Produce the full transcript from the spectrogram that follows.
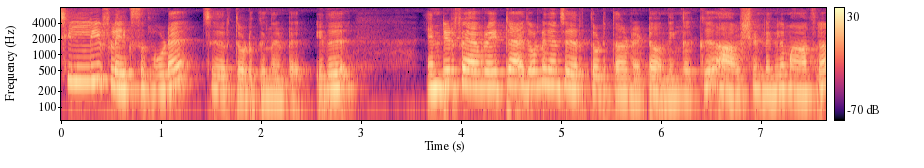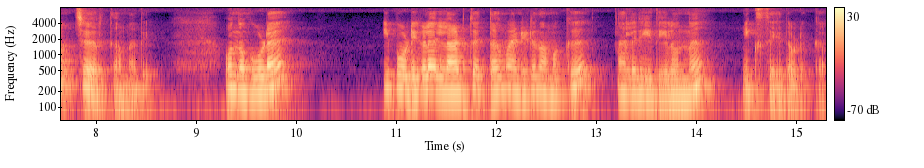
ചില്ലി ഫ്ലേക്സും കൂടെ ചേർത്ത് കൊടുക്കുന്നുണ്ട്. ഇത് എന്റെ ഒരു ഫേവറേറ്റ് ആയതുകൊണ്ട് ഞാൻ ചേർത്ത് കൊടുത്താണ് കേട്ടോ. നിങ്ങൾക്ക് ആവശ്യമുണ്ടെങ്കിൽ മാത്രം ചേർത്താൽ മതി. ഒന്നുകൂടെ ഈ പൊടികൾ എല്ലായിടത്തും എത്താൻ വേണ്ടിയിട്ട് നമുക്ക് നല്ല രീതിയിലൊന്ന് മിക്സ് ചെയ്ത് കൊടുക്കുക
